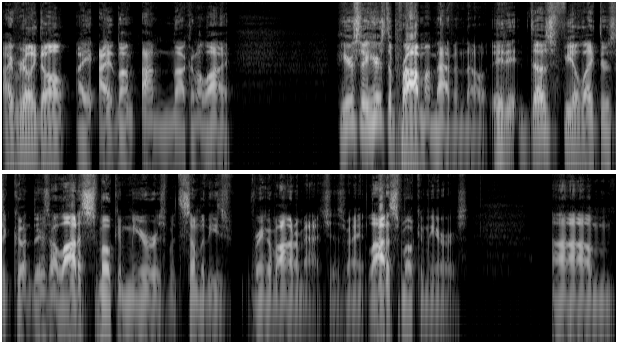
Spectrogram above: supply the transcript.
I really don't. I, I I'm, I'm not gonna lie. Here's here's the problem I'm having though. It, it does feel like there's a there's a lot of smoke and mirrors with some of these Ring of Honor matches, right? A lot of smoke and mirrors. Um.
